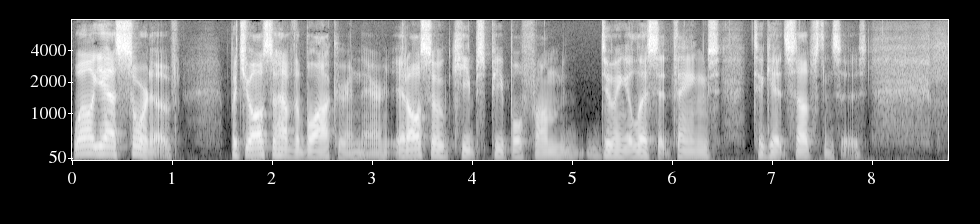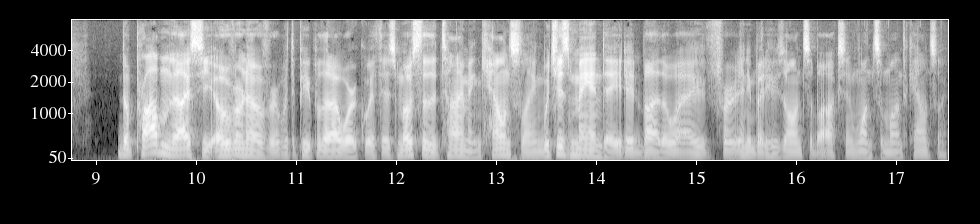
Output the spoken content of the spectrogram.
Well, yes, sort of. But you also have the blocker in there. It also keeps people from doing illicit things to get substances. The problem that I see over and over with the people that I work with is most of the time in counseling, which is mandated, by the way, for anybody who's on Suboxone once a month counseling,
